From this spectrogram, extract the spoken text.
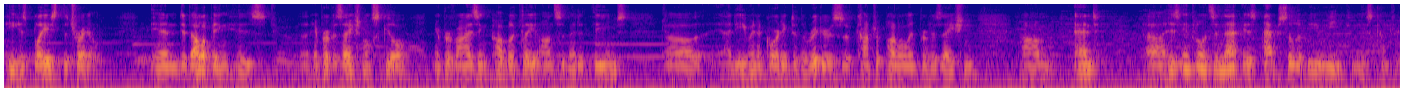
he has blazed the trail in developing his uh, improvisational skill, improvising publicly on submitted themes, uh, and even according to the rigors of contrapuntal improvisation. Um, and uh, his influence in that is absolutely unique in this country.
